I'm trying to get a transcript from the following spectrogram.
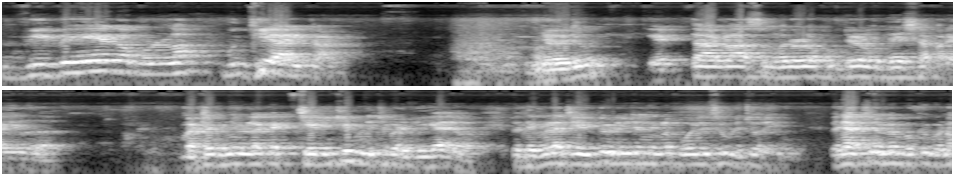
വിവേകമുള്ള ബുദ്ധിയായിട്ടാണ്. ഞാനൊരു എട്ടാം ക്ലാസ് മുതലുള്ള കുട്ടികളുടെ ഉദ്ദേശം പറയുന്നത്. മറ്റു കുഞ്ഞുങ്ങളൊക്കെ ചെവിക്ക് പിടിച്ച് പഠിപ്പിക്കാലോ. ഇപ്പൊ നിങ്ങളെ ചെവിക്ക് പിടിച്ച് നിങ്ങൾ പോലീസ് വിളിച്ചു പറയും. പിന്നെ അച്ഛനമ്മ പൊക്കി വീണ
